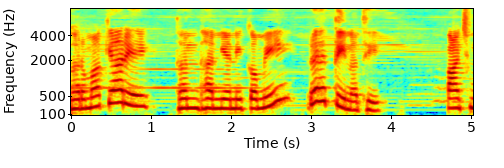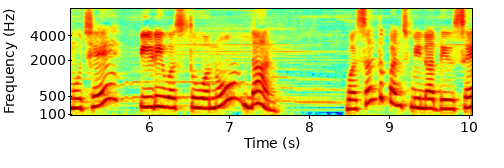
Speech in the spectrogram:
ઘરમાં ક્યારેય ધન ધાન્યની કમી રહેતી નથી. પાંચમું છે પીળી વસ્તુઓનું દાન. વસંત પંચમીના દિવસે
